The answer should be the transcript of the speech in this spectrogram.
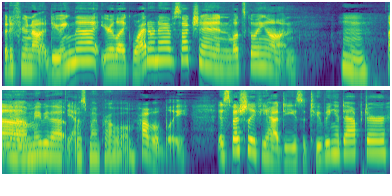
But if you're not doing that, you're like, why don't I have suction? What's going on? Hmm. Yeah, maybe that Um, yeah. was my problem. Probably. Especially if you had to use a tubing adapter.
